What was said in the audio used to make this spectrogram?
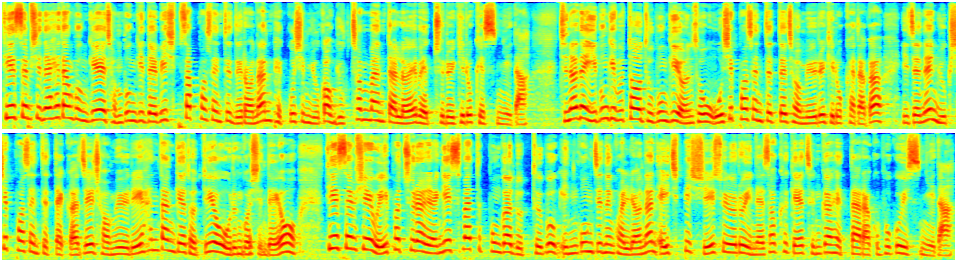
TSMC는 해당 분기에 전 분기 대비 14% 늘어난 196억 6천만 달러의 매출을 기록했습니다. 지난해 2분기부터 두 분기 연속 50%대 점유율을 기록하다가 이제는 60%대까지 점유율이 한 단계 더 뛰어오른 것인데요. TSMC의 웨이퍼 출하량이 스마트폰과 노트북, 인공지능 관련한 HPC 수요로 인해서 크게 증가했다라고 보고 있습니다.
